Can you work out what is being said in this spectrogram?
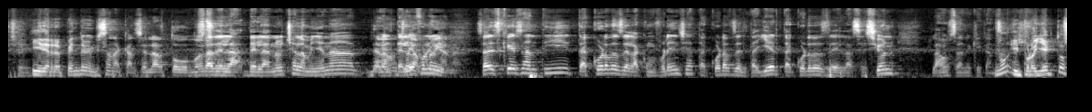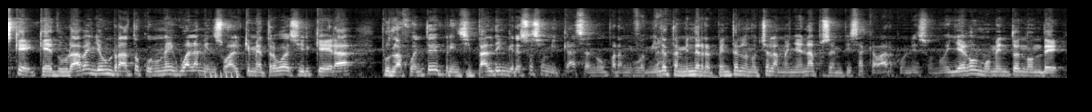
Sí. y de repente me empiezan a cancelar todo, ¿no? O sea, de la, de la noche a la mañana, De la teléfono y. ¿sabes qué, Santi? ¿Te acuerdas de la conferencia? ¿Te acuerdas del taller? ¿Te acuerdas de la sesión? La vamos a tener que cancelar. ¿no? Y proyectos que, que duraban ya un rato con una iguala mensual que me atrevo a decir que era pues la fuente principal de ingreso hacia mi casa, ¿no? Para mi familia también de repente en la noche a la mañana pues empieza a acabar con eso, ¿no? Y llega un momento en donde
